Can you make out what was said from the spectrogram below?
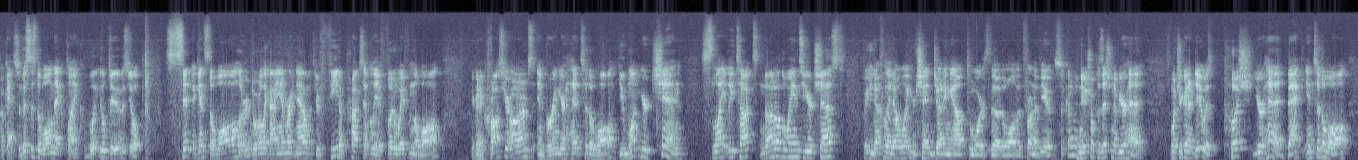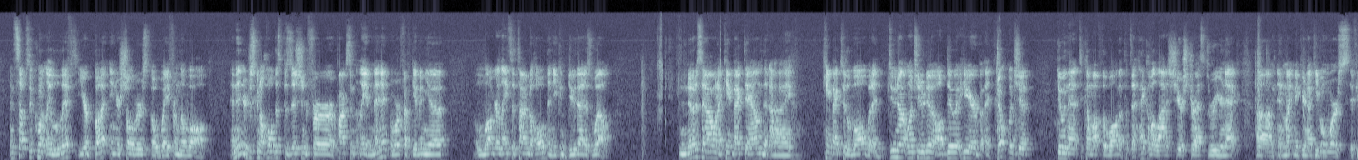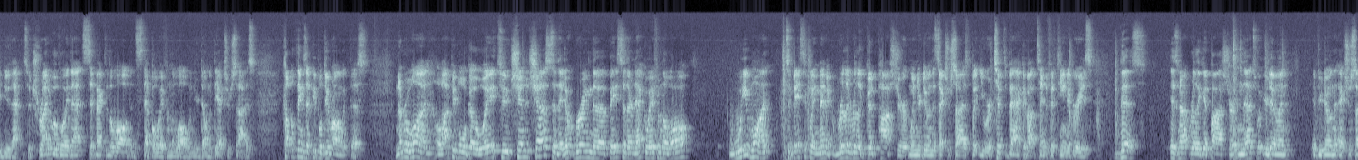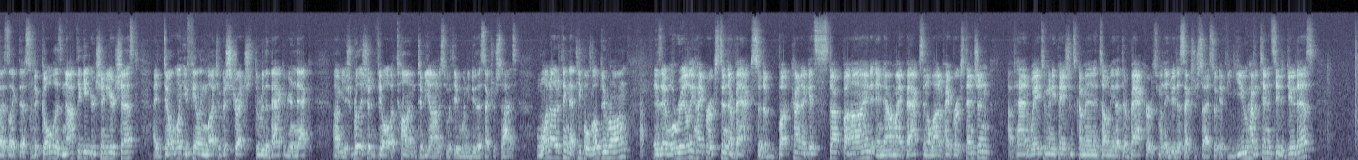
Okay, so this is the wall neck plank. What you'll do is you'll sit against a wall or a door like I am right now with your feet approximately a foot away from the wall. You're going to cross your arms and bring your head to the wall. You want your chin slightly tucked, not all the way into your chest, but you definitely don't want your chin jutting out towards the, the wall in front of you. So kind of a neutral position of your head. What you're going to do is push your head back into the wall and subsequently lift your butt and your shoulders away from the wall. And then you're just going to hold this position for approximately a minute or if I've given you longer lengths of time to hold then you can do that as well. Notice how when I came back down that I came back to the wall. What I do not want you to do, it. I'll do it here, but I don't want you doing that to come off the wall. That puts a heck of a lot of shear stress through your neck um, and might make your neck even worse if you do that. So try to avoid that, sit back to the wall, then step away from the wall when you're done with the exercise. Couple things that people do wrong with this. Number one, a lot of people will go way too chin to chest and they don't bring the base of their neck away from the wall. We want to basically mimic really, really good posture when you're doing this exercise, but you are tipped back about 10 to 15 degrees. This is not really good posture, and that's what you're doing if you're doing the exercise like this. So the goal is not to get your chin to your chest. I don't want you feeling much of a stretch through the back of your neck. Um, you really shouldn't feel a ton, to be honest with you, when you do this exercise. One other thing that people will do wrong is they will really hyperextend their back. So the butt kind of gets stuck behind and now my back's in a lot of hyperextension. I've had way too many patients come in and tell me that their back hurts when they do this exercise. So if you have a tendency to do this,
